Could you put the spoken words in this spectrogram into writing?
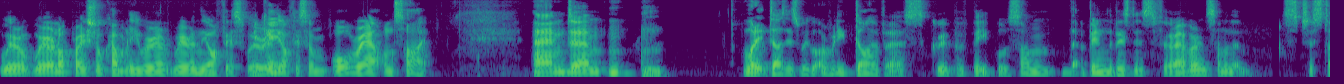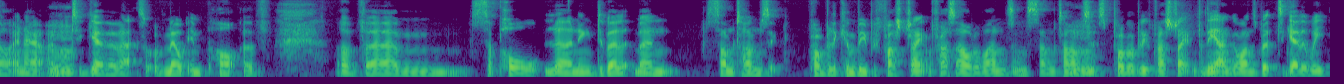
we're we're an operational company. We're we're in the office. We're okay. in the office or we're out on site. And um, what it does is we've got a really diverse group of people. Some that have been in the business forever, and some of them just starting out. And mm-hmm. together, that sort of melting pot of of um, support, learning, development. Sometimes it probably can be frustrating for us older ones, and sometimes mm-hmm. it's probably frustrating for the younger ones. But together we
